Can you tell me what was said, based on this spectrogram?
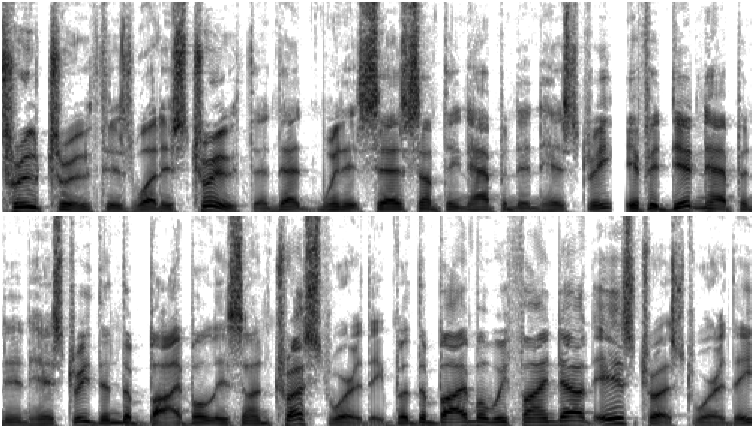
True truth is what is truth, and that when it says something happened in history, if it didn't happen in history, then the Bible is untrustworthy. But the Bible, we find out, is trustworthy,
